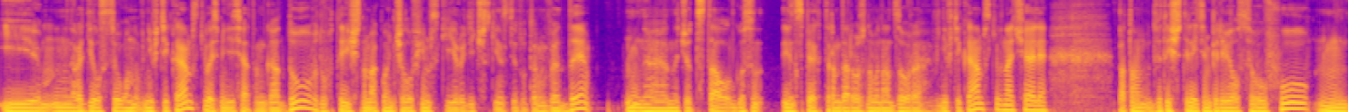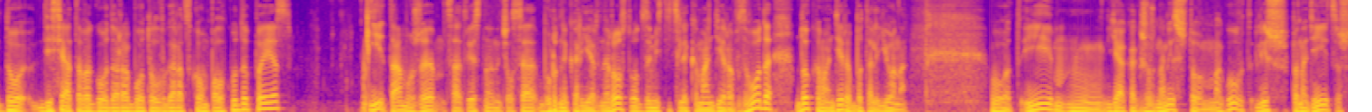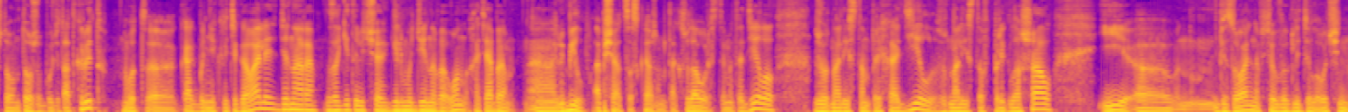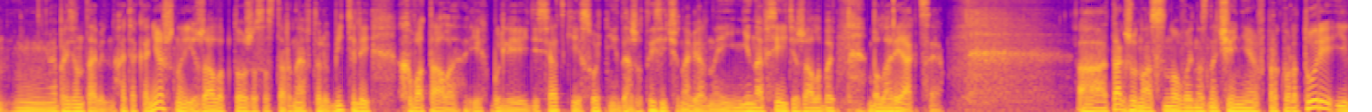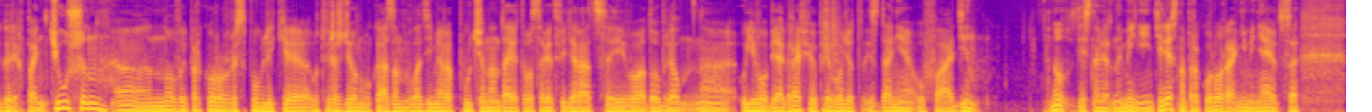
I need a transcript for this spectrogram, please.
и родился он в Нефтекамске в 80-м году, в 2000-м окончил Уфимский юридический институт МВД, значит, стал госинспектором дорожного надзора в Нефтекамске в начале, потом в 2003 перевелся в Уфу, до 2010 года работал в городском полку ДПС, и там уже, соответственно, начался бурный карьерный рост от заместителя командира взвода до командира батальона. Вот. И я как журналист что, могу вот лишь понадеяться, что он тоже будет открыт. Вот э, как бы не критиковали Динара Загитовича Гельмудинова, он хотя бы э, любил общаться, скажем так, с удовольствием это делал, к журналистам приходил, журналистов приглашал, и э, визуально все выглядело очень презентабельно. Хотя, конечно, и жалоб тоже со стороны автолюбителей хватало. Их были и десятки, и сотни, и даже тысячи, наверное, и не на все эти жалобы была реакция. А также у нас новое назначение в прокуратуре. Игорь Пантюшин, а, новый прокурор республики, утвержден указом Владимира Путина. До этого Совет Федерации его одобрил. А, его биографию приводит издание УФА-1. Ну, здесь, наверное, менее интересно. Прокуроры, они меняются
